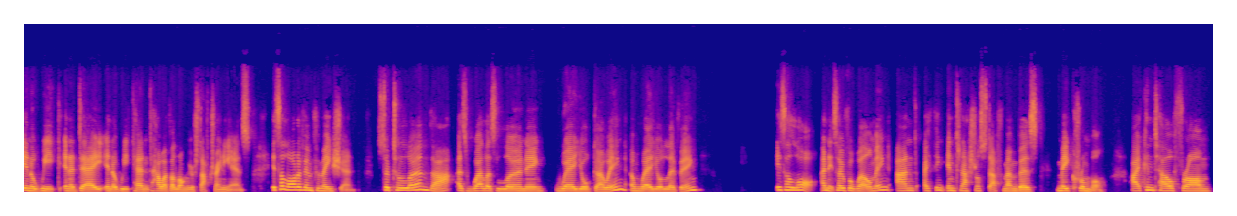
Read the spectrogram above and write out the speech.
in a week, in a day, in a weekend, however long your staff training is. It's a lot of information. So to learn that, as well as learning where you're going and where you're living, is a lot and it's overwhelming. And I think international staff members may crumble. I can tell from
